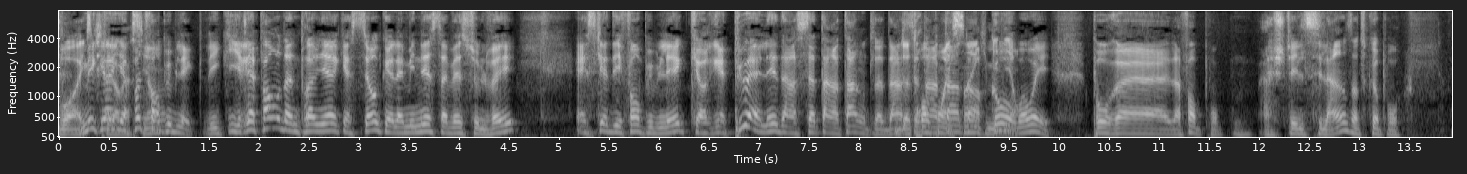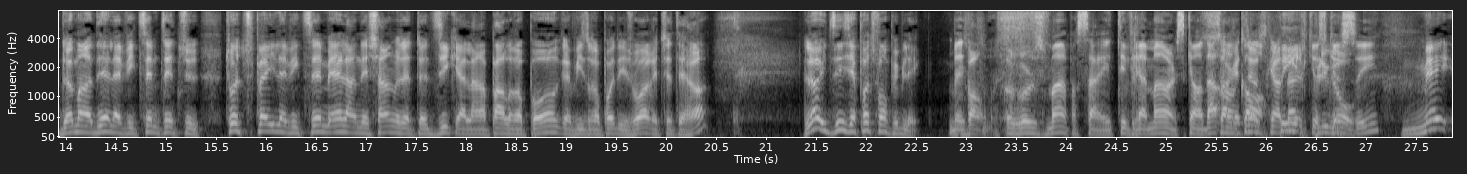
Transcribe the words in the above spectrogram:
mais qu'il n'y a pas de fonds publics. Ils répondent à une première question que la ministre avait soulevée est-ce qu'il y a des fonds publics qui auraient pu aller dans cette entente là, dans de 3,5 millions, oui, oui, pour euh, pour acheter le silence, en tout cas pour demander à la victime, tu, toi tu payes la victime, elle en échange, elle te dit qu'elle en parlera pas, qu'elle visera pas des joueurs, etc. Là, ils disent il n'y a pas de fonds publics. Mais bon, heureusement, parce que ça aurait été vraiment un scandale encore pire que ce que c'est. Mais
